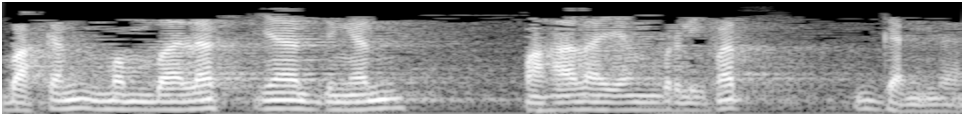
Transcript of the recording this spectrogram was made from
Bahkan membalasnya dengan pahala yang berlipat ganda.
